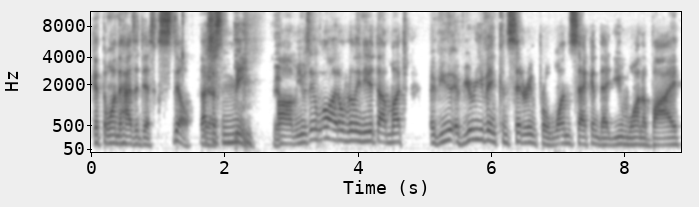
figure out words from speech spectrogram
get the one that has a disc. Still, that's yeah. just me. yeah. Um, you say, "Well, I don't really need it that much." If you if you're even considering for one second that you want to buy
